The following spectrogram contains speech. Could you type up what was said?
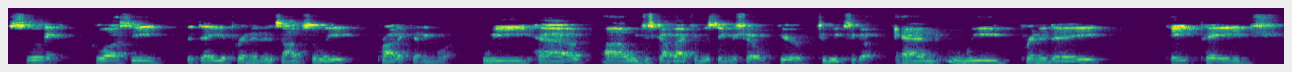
slick, glossy, the day you print it, it's obsolete product anymore. We have, uh, we just got back from the SEMA show here two weeks ago, and we printed a eight page,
